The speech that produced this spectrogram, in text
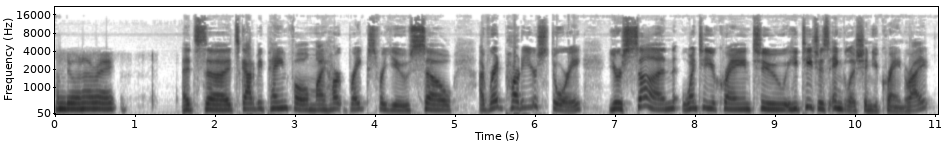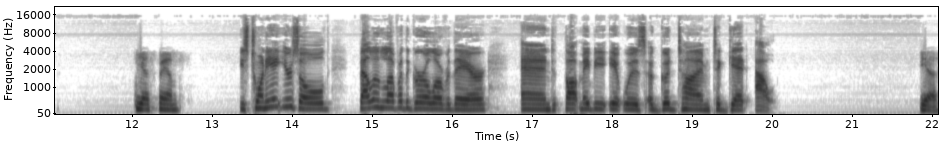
I'm doing all right. It's uh, it's got to be painful. My heart breaks for you. So I've read part of your story. Your son went to Ukraine to he teaches English in Ukraine, right? Yes, ma'am. He's 28 years old. Fell in love with a girl over there, and thought maybe it was a good time to get out. Yes,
